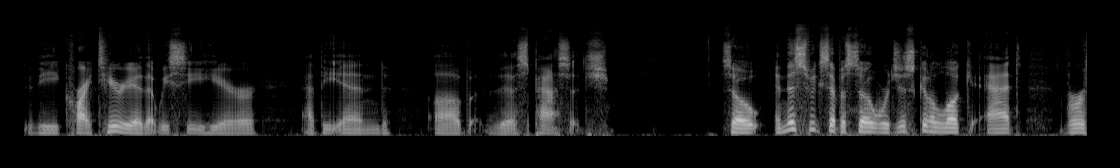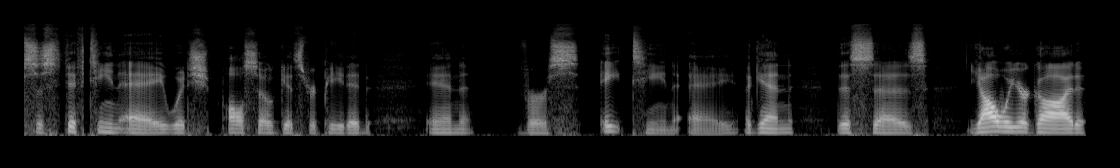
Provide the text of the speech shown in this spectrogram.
the criteria that we see here at the end of this passage? So, in this week's episode, we're just going to look at verses 15a, which also gets repeated in verse 18a. Again, this says, Yahweh your God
